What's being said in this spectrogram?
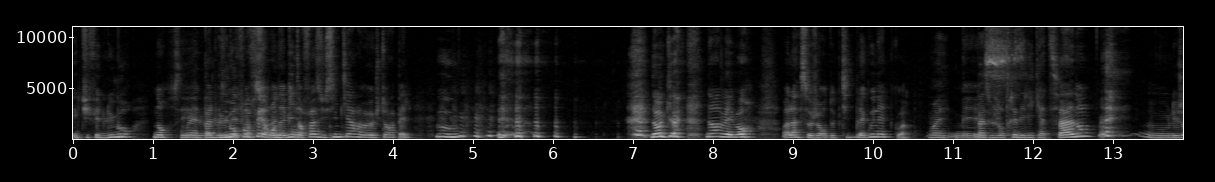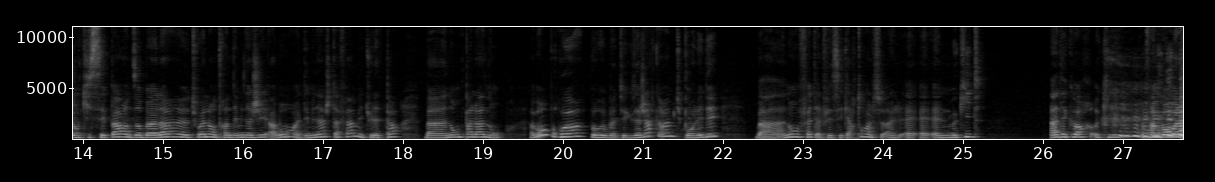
et que tu fais de l'humour. Non, c'est Ouais, pas de l'humour qu'on fait, on habite en face du cimetière, euh, je te rappelle. Donc, euh, non mais bon, voilà, ce genre de petite blagounette quoi. Ouais. Mais Pas toujours très délicate. bah non Ou les gens qui se séparent en disant Bah là, euh, tu vois, elle est en train de déménager. Ah bon, elle déménage ta femme et tu l'aides pas? Bah non, pas là, non. Ah bon, pourquoi? Pour... Bah t'exagères quand même, tu pourrais l'aider. Bah non, en fait, elle fait ses cartons, elle, se- elle- elle me quitte. Ah d'accord, ok. Enfin bon, voilà.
